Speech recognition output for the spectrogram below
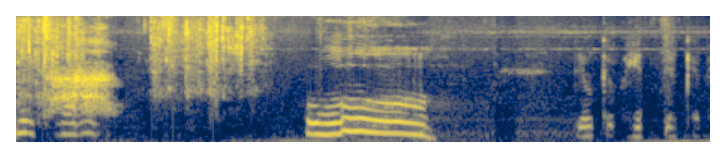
นี่ค่ะนี่เดี๋ยวเก็บเห็ดเดี๋ยวเก็บ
